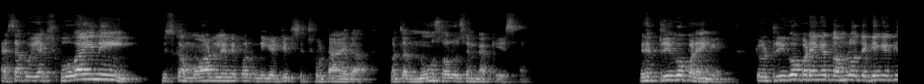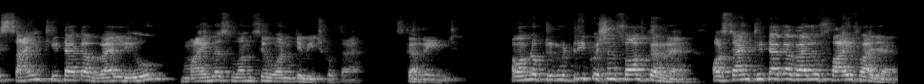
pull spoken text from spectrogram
ऐसा कोई एक्स होगा ही नहीं, जिसका मॉड लेने पर निगेटिव से छोटा आएगा। मतलब नो सॉल्यूशन का केस है। जैसे ट्री को पढ़ेंगे तो ट्री को पढ़ेंगे तो हम लोग देखेंगे कि साइन थीटा का वैल्यू माइनस वन से वन के बीच होता है, इसका रेंज। अब हम लोग ट्रिग्मेट्री क्वेश्चन सॉल्व कर रहे हैं और साइन थीटा का वैल्यू फाइव आ जाए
